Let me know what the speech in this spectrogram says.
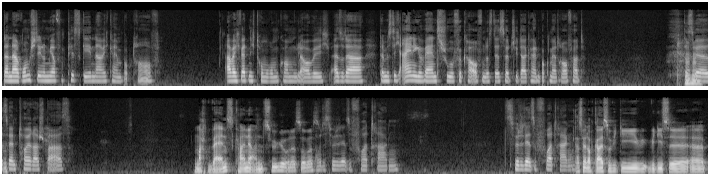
dann da rumstehen und mir auf den Piss gehen, da habe ich keinen Bock drauf. Aber ich werde nicht drum rumkommen, glaube ich. Also da, da müsste ich einige Vans-Schuhe für kaufen, dass der Sergi da keinen Bock mehr drauf hat. Das wäre das wär ein teurer Spaß. Macht Vans keine Anzüge oder sowas? Aber das würde der sofort tragen. Das würde der sofort tragen. Das wäre doch geil, so wie die, wie diese äh,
